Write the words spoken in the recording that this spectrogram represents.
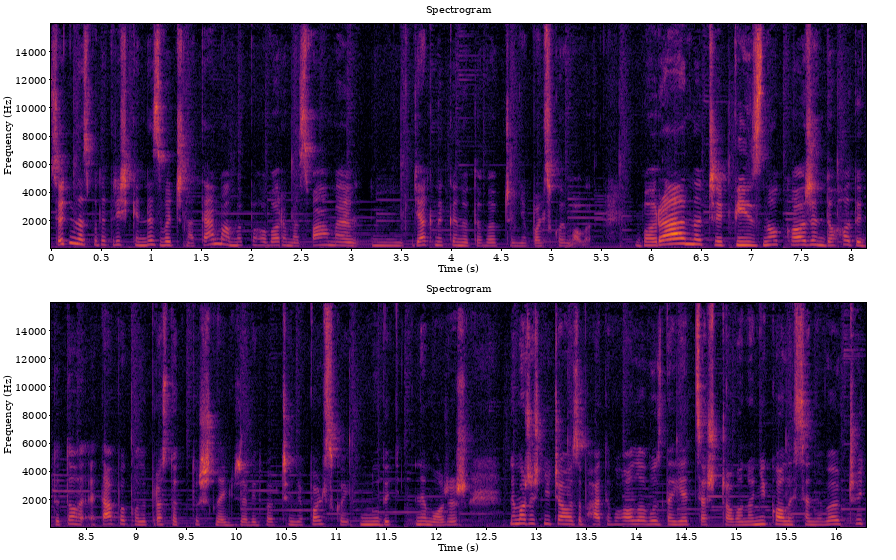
Сьогодні у нас буде трішки незвична тема. Ми поговоримо з вами, як не кинути вивчення польської мови. Бо рано чи пізно кожен доходить до того етапу, коли просто тушнить вже від вивчення польської, нудить не можеш. Не можеш нічого запхати в голову, здається, що воно ніколися не вивчить,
